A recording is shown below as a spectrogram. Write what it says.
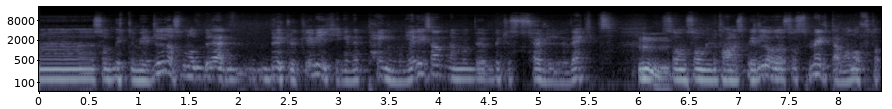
eh, som byttemiddel. Altså Nå bruker jo ikke vikingene penger, ikke sant? men man brukte sølvvekt som, som betalingsmiddel. Og så smelta man ofte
